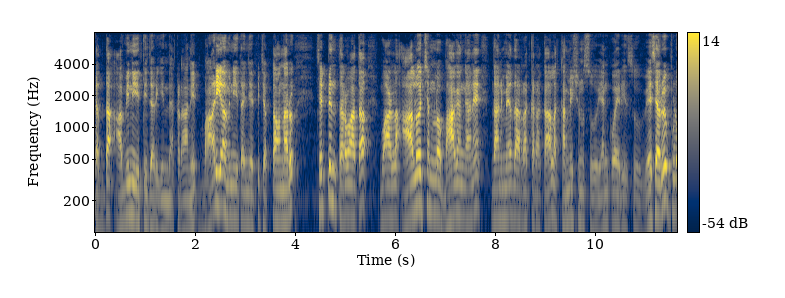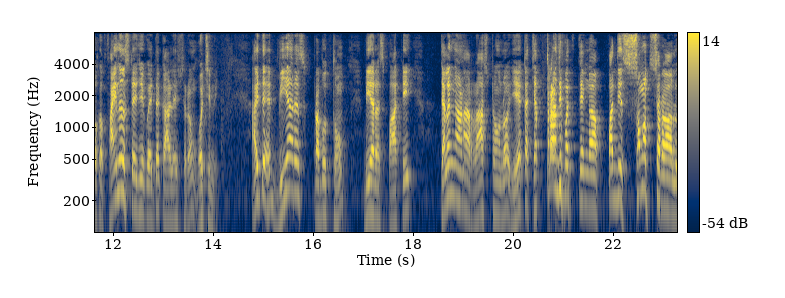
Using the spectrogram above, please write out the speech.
పెద్ద అవినీతి జరిగింది అక్కడ అని భారీ అవినీతి అని చెప్పి చెప్తా ఉన్నారు. చెప్పిన తర్వాత వాళ్ళ ఆలోచనలో భాగంగానే దాని మీద రకరకాల కమిషన్స్ ఎంక్వైరీస్ వేశారు. ఇప్పుడు ఒక ఫైనల్ స్టేజీకి అయితే కాళేశ్వరం వచ్చింది. అయితే బీఆర్ఎస్ ప్రభుత్వం బీఆర్ఎస్ పార్టీ తెలంగాణ రాష్ట్రంలో ఏకఛత్రాధిపత్యంగా పది సంవత్సరాలు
